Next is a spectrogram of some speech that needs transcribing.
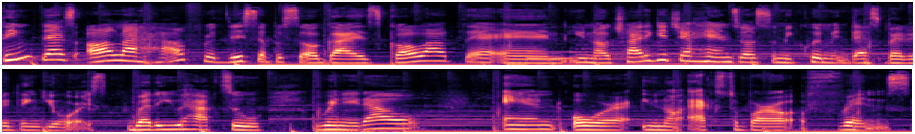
think that's all I have for this episode, guys. Go out there and, you know, try to get your hands on some equipment that's better than yours. Whether you have to rent it out and or, you know, ask to borrow a friend's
